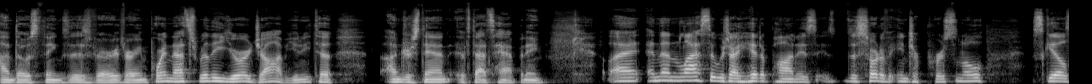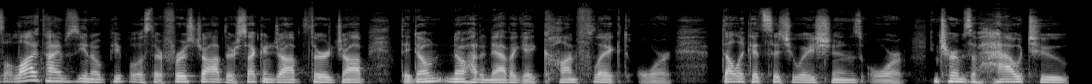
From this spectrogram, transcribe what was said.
on those things is very very important. That's really your job. You need to understand if that's happening. Uh, and then lastly, which I hit upon is, is the sort of interpersonal skills. A lot of times, you know, people, it's their first job, their second job, third job. They don't know how to navigate conflict or delicate situations or in terms of how to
